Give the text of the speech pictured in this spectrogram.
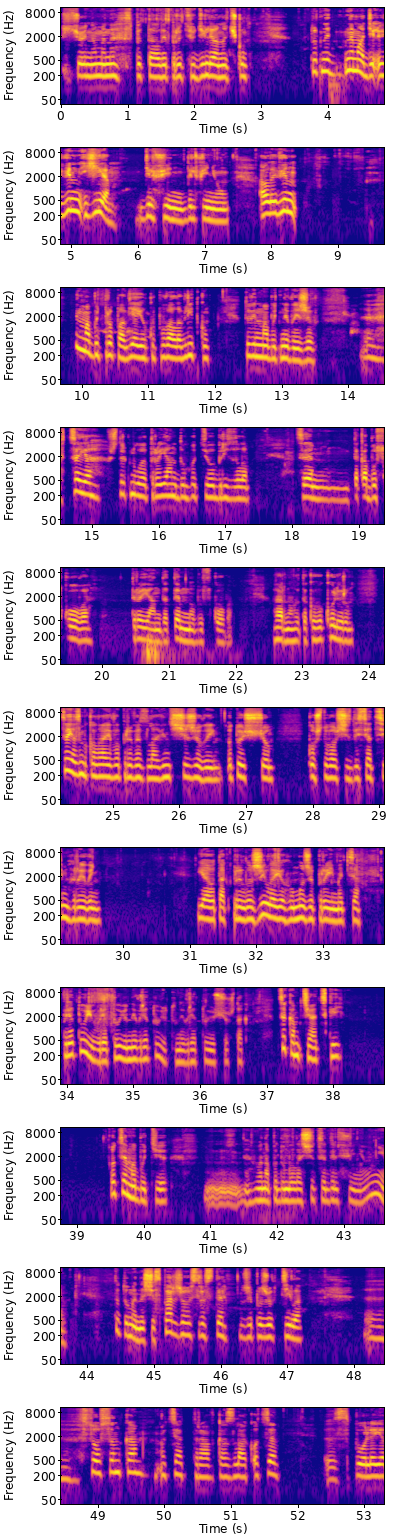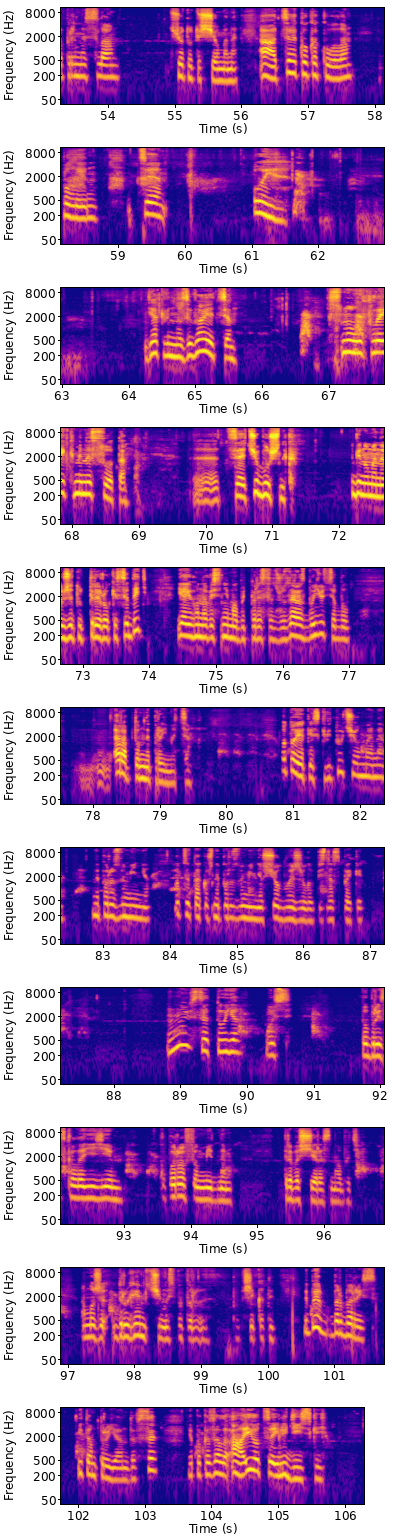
Щойно мене спитали про цю діляночку. Тут не, нема. Він є дельфін, дельфініум, але він, він, мабуть, пропав. Я його купувала влітку, то він, мабуть, не вижив. Е, Це я штрикнула троянду, оцю обрізала. Це така бускова троянда, темно-бускова, гарного такого кольору. Це я з Миколаєва привезла, він ще живий. Отой, що коштував 67 гривень. Я отак приложила його, може прийметься. Врятую, врятую, не врятую, то не врятую, що ж так. Це Камчатський. Оце, мабуть, е, вона подумала, що це дельфінів. Ні. Тут у мене ще спаржа ось росте, вже пожовтіла. Е, Сосенка, оця травка, злак, оце е, з поля я принесла. Що тут ще в мене? А, це Кока-Кола, полин. Це. Ой. Як він називається? Snowflake Міннесота. Це чубушник. Він у мене вже тут три роки сидить. Я його навесні, мабуть, пересаджу. Зараз боюся, бо а раптом не прийметься. Ото якесь квітуче у мене непорозуміння. Оце також непорозуміння, що вижило після спеки. Ну і все туя. Ось побризкала її купоросом мідним. Треба ще раз, мабуть. А може, другим чимось попшикати. Тепер барбарис. І там троянда. Все. Я показала. А, і оцей лідійський.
